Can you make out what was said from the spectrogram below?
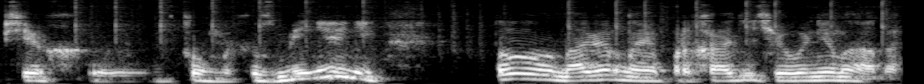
всех тонных э, изменений, то, наверное, проходить его не надо.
